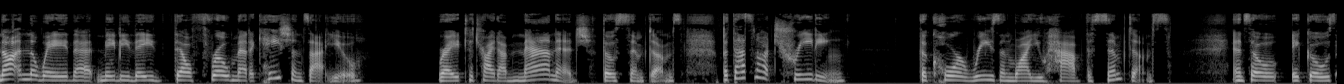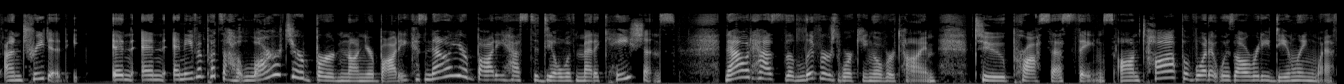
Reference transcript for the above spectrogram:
not in the way that maybe they they'll throw medications at you, right, to try to manage those symptoms, but that's not treating the core reason why you have the symptoms. And so it goes untreated. And, and, and even puts a larger burden on your body because now your body has to deal with medications. Now it has the livers working overtime to process things on top of what it was already dealing with.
